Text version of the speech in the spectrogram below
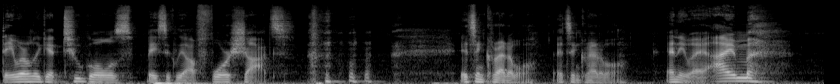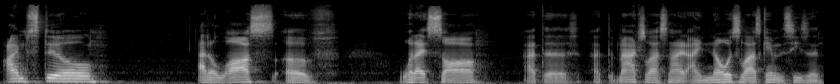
they were able to get two goals basically off four shots. it's incredible. It's incredible. Anyway, I'm I'm still at a loss of what I saw at the at the match last night. I know it's the last game of the season,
